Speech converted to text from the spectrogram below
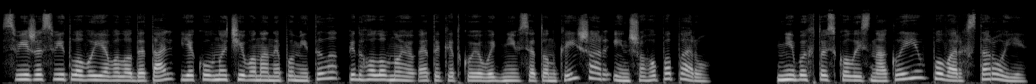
Свіже світло виявило деталь, яку вночі вона не помітила, під головною етикеткою виднівся тонкий шар іншого паперу. Ніби хтось колись наклеїв поверх старої.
